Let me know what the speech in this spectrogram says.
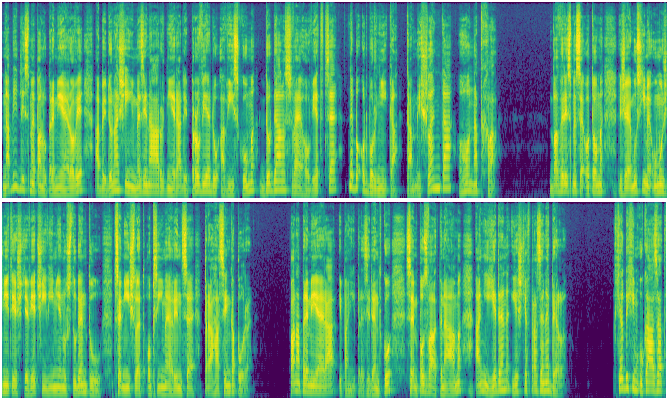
nabídli jsme panu premiérovi, aby do naší Mezinárodní rady pro vědu a výzkum dodal svého vědce nebo odborníka. Ta myšlenka ho nadchla. Bavili jsme se o tom, že musíme umožnit ještě větší výměnu studentů, přemýšlet o přímé lince Praha-Singapur. Pana premiéra i paní prezidentku jsem pozval k nám, ani jeden ještě v Praze nebyl. Chtěl bych jim ukázat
